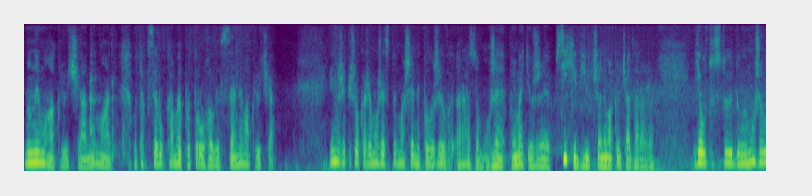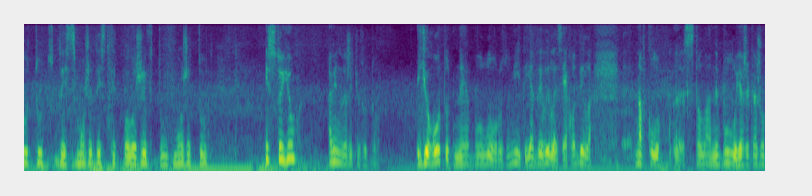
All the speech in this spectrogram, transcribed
Ну нема ключа, нема. Отак все руками потрогали, все, нема ключа. Він вже пішов, каже, може, з тої машини положив разом. Уже, розумієте, вже психи б'ють, що нема ключа від гаража. Я отут стою, думаю, може отут десь, може десь ти положив тут, може тут. І стою, а він лежить отут. Його тут не було, розумієте? Я дивилася, я ходила е, навколо е, стола, не було. Я же кажу,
